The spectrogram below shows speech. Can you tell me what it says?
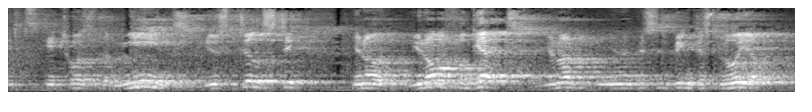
It, it was the means. You still stick, you know, you don't forget. You're not, you know, this is being disloyal.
